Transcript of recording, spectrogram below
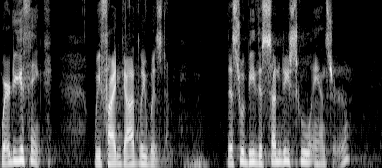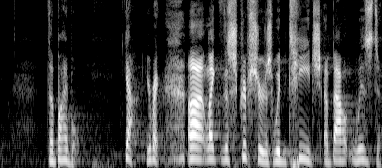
Where do you think we find godly wisdom? This would be the Sunday school answer the Bible. Yeah, you're right. Uh, like the scriptures would teach about wisdom.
